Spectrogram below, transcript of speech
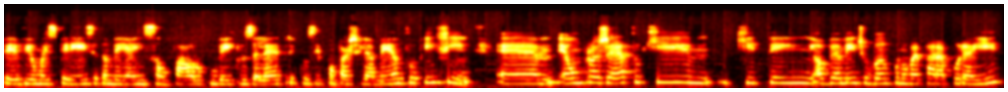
teve uma experiência também aí em São Paulo com veículos elétricos e compartilhamento. Enfim, é, é um projeto que, que tem, obviamente, o banco não vai parar por aí,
